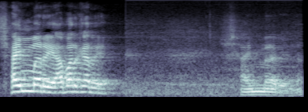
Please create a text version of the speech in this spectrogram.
সাইম্মারে আবার কারে? শাইমারে না?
